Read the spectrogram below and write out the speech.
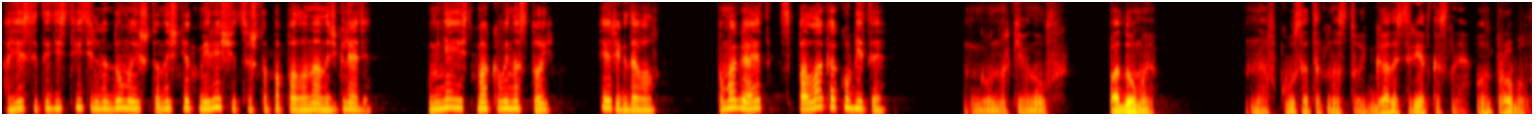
А если ты действительно думаешь, что начнет мерещиться, что попало на ночь глядя, у меня есть маковый настой. Эрик давал. Помогает. Спала, как убитая. Гуннар кивнул. Подумаю. На вкус этот настой гадость редкостная. Он пробовал.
